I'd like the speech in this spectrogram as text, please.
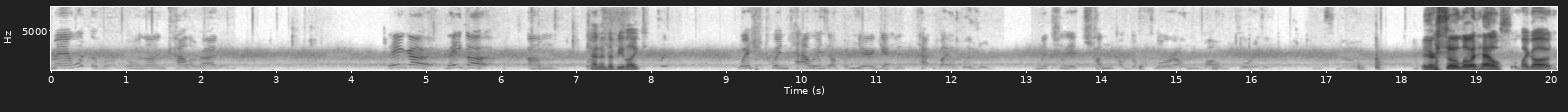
Man, what the fuck going on in Colorado? They got, they got, um, Canada be like, Wish Twin Towers up in here getting attacked by a blizzard. Literally a chunk of the floor on the bottom floor is in snow. you're so low in health. Oh my god.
